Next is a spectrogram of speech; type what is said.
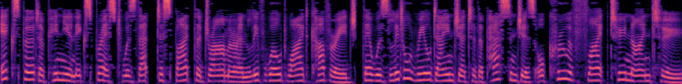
Expert opinion expressed was that, despite the drama and live worldwide coverage, there was little real danger to the passengers or crew of Flight 292.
